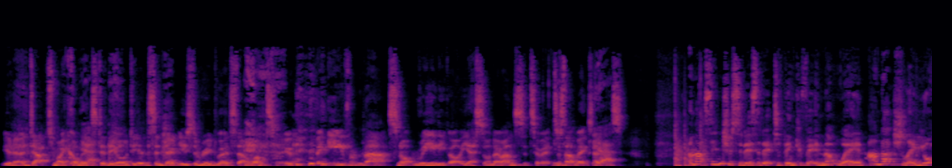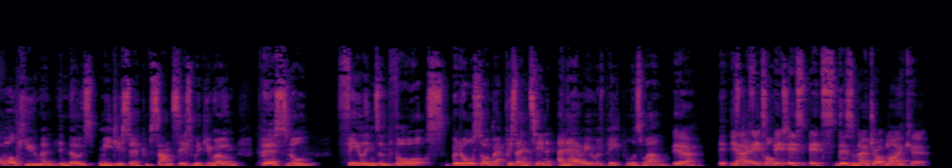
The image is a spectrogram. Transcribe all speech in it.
you know adapt my comments yeah. to the audience and don't use the rude words that I want to. but even that's not really got a yes or no answer to it. Does that make sense? Yeah. And that's interesting, isn't it, to think of it in that way? And, and actually, you're all human in those media circumstances with your own personal feelings and thoughts, but also representing an area of people as well. Yeah. It's yeah, it's, it's, it's, there's no job like it.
